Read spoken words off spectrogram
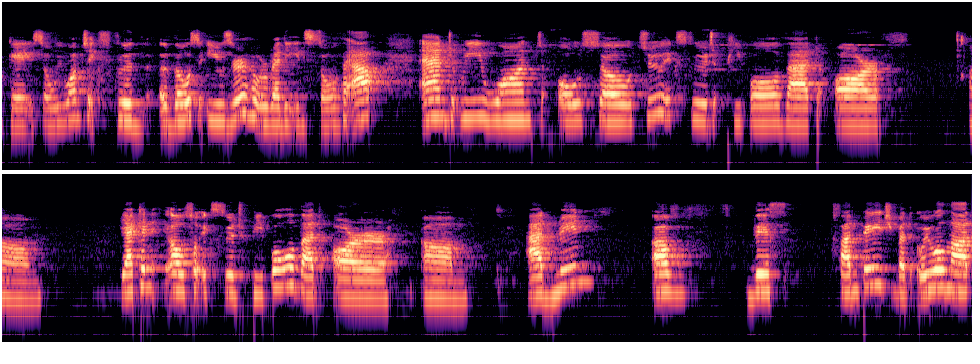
Okay, so we want to exclude those users who already installed the app and we want also to exclude people that are um, yeah, I can also exclude people that are um, admin of this fan page, but we will not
